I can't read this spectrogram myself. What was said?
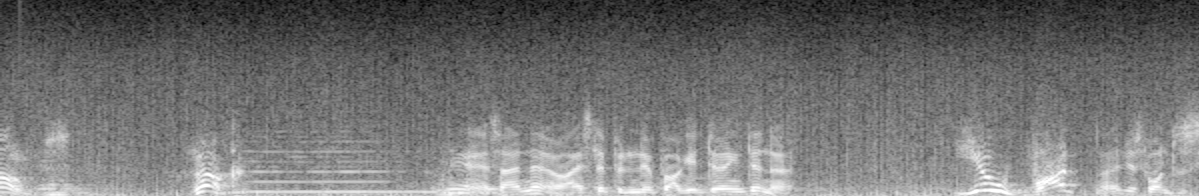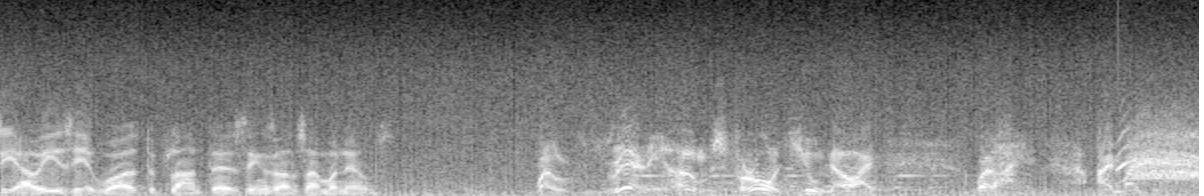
Holmes, look. Yes, I know. I slipped it in your pocket during dinner. You what? I just wanted to see how easy it was to plant those things on someone else. Well, really, Holmes, for all you know, I... Well, I... I might...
